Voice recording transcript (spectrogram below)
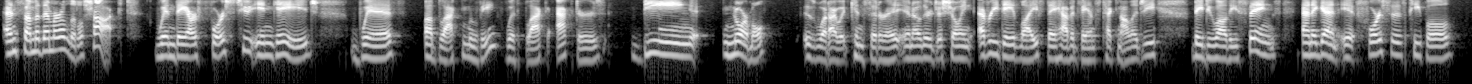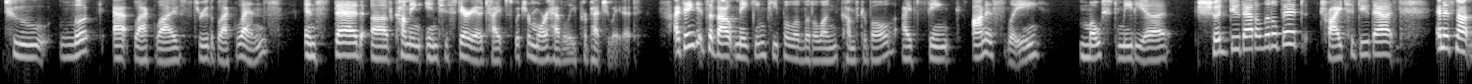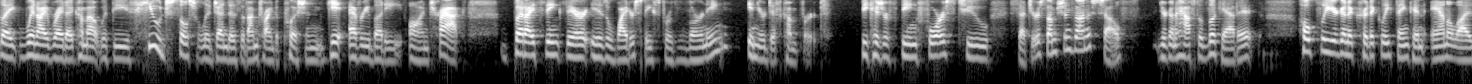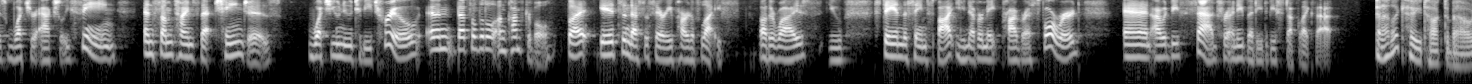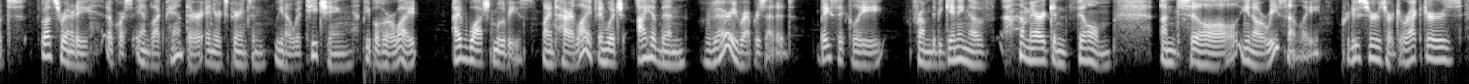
And some of them are a little shocked when they are forced to engage with a black movie with black actors being normal is what I would consider it. You know, they're just showing everyday life. They have advanced technology. They do all these things. And again, it forces people to look at Black lives through the Black lens instead of coming into stereotypes, which are more heavily perpetuated. I think it's about making people a little uncomfortable. I think, honestly, most media should do that a little bit, try to do that. And it's not like when I write, I come out with these huge social agendas that I'm trying to push and get everybody on track. But I think there is a wider space for learning in your discomfort because you're being forced to set your assumptions on a shelf. You're going to have to look at it. Hopefully, you're going to critically think and analyze what you're actually seeing. And sometimes that changes what you knew to be true. And that's a little uncomfortable, but it's a necessary part of life. Otherwise, you stay in the same spot, you never make progress forward. And I would be sad for anybody to be stuck like that. And I like how you talked about both Serenity, of course, and Black Panther, and your experience in, you know, with teaching people who are white. I've watched movies my entire life in which I have been very represented, basically from the beginning of American film until, you know, recently. Producers or directors,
